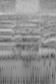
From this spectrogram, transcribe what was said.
no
